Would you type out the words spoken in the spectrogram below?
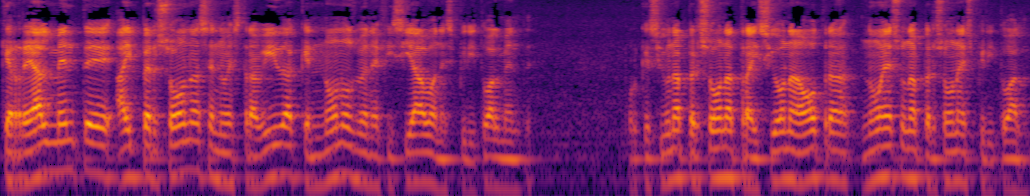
que realmente hay personas en nuestra vida que no nos beneficiaban espiritualmente. Porque si una persona traiciona a otra, no es una persona espiritual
